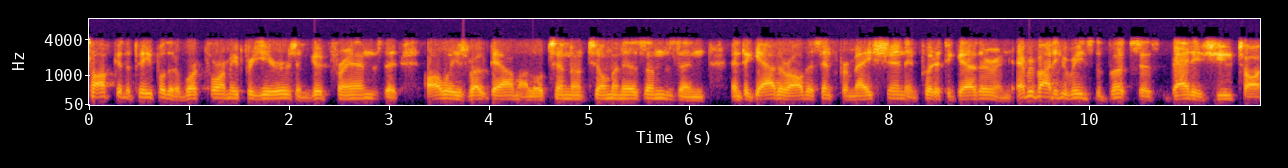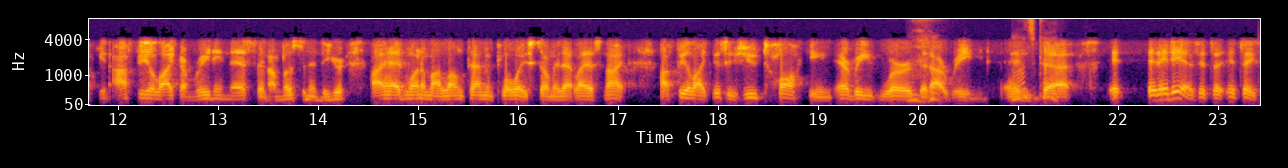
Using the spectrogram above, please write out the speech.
talking to the people that have worked for me for years and good friends that always wrote down my little Tillman, Tillmanisms and and to gather all this information and put it together. And everybody who reads the book says that is you talking. I feel like I'm reading this and I'm listening to your. I had one of my longtime employees tell me that last night. I feel like this is you talking every word that I read, and uh, it and it is. It's a it's a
